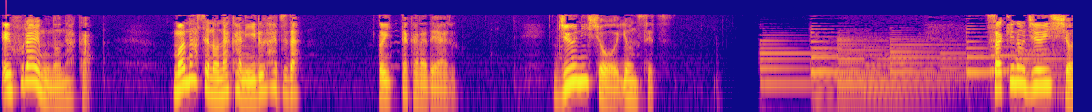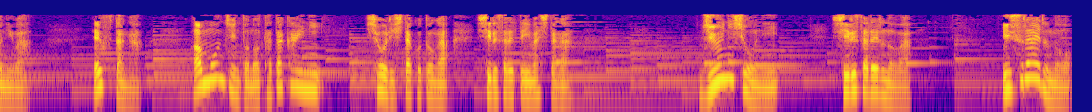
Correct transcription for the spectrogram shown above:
エフライムの中、マナセの中にいるはずだ、と言ったからである。十二章四節先の十一章には、エフタがアンモン人との戦いに勝利したことが記されていましたが、十二章に記されるのは、イスラエルの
